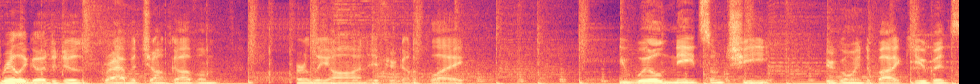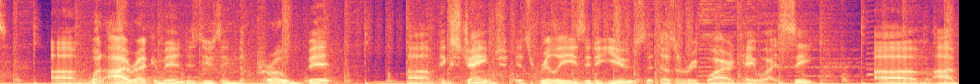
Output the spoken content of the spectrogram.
really good to just grab a chunk of them early on if you're going to play. You will need some chi you're going to buy Cubits. Um, what I recommend is using the ProBit um, exchange. It's really easy to use. It doesn't require KYC. Um, I've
